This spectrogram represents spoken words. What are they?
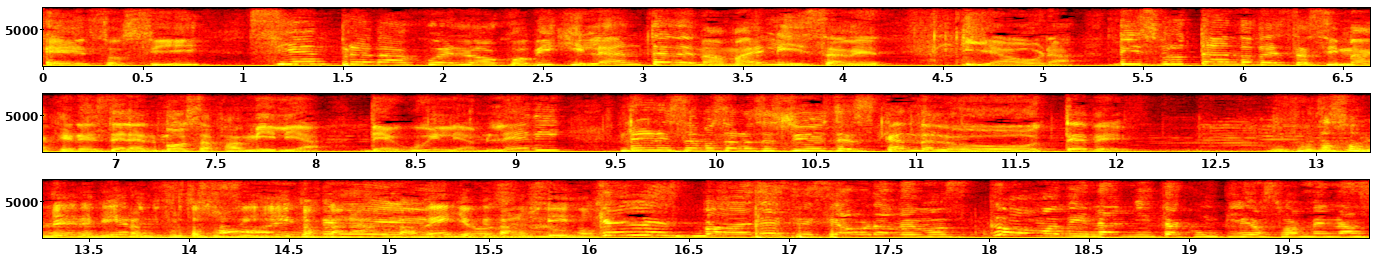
Eso sí, siempre bajo el ojo vigilante de mamá Elizabeth. Y ahora, disfrutando de estas imágenes de la hermosa familia de William Levy, regresamos a los estudios de Escándalo TV. Disfruta sus nenes, ¿vieron? Disfruta sus hijitos, caramba, bellos que están los hijos. ¿Qué les parece si ahora vemos cómo Dinamita cumplió su amenaza?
